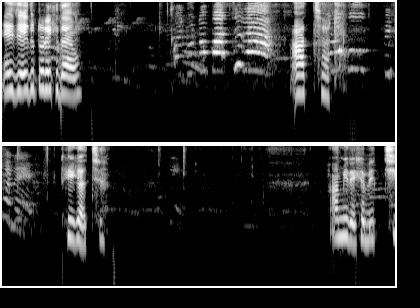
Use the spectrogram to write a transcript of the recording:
এই যে এই দুটো রেখে দাও ওই দুটো পাচ্ছি না আচ্ছা ঠিক- আছে। আমি রেখে দিচ্ছি।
